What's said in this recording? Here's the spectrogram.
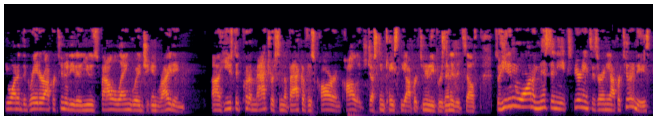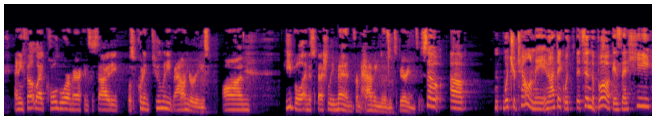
He wanted the greater opportunity to use foul language in writing. Uh, he used to put a mattress in the back of his car in college just in case the opportunity presented itself. So he didn't want to miss any experiences or any opportunities. And he felt like Cold War American society was putting too many boundaries on people and especially men from having those experiences. So, uh, what you're telling me, and I think what it's in the book is that he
